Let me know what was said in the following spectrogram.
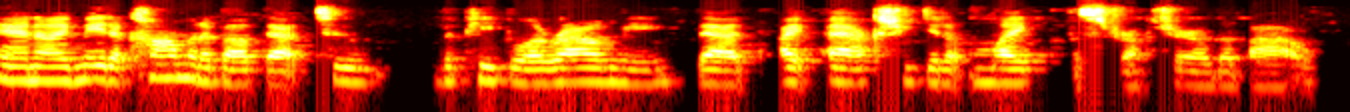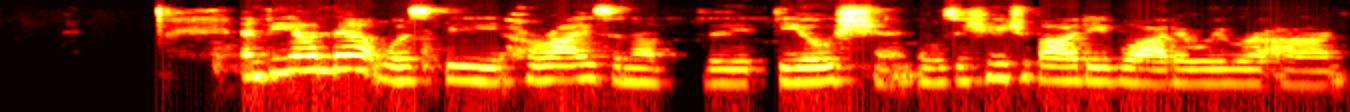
And I made a comment about that to the people around me that I actually didn't like the structure of the bow. And beyond that was the horizon of the, the ocean. It was a huge body of water we were on.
